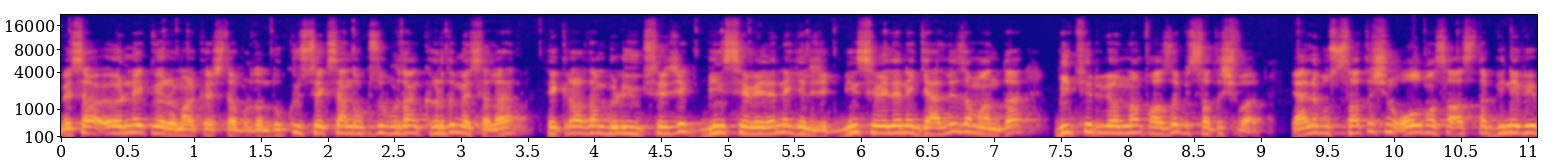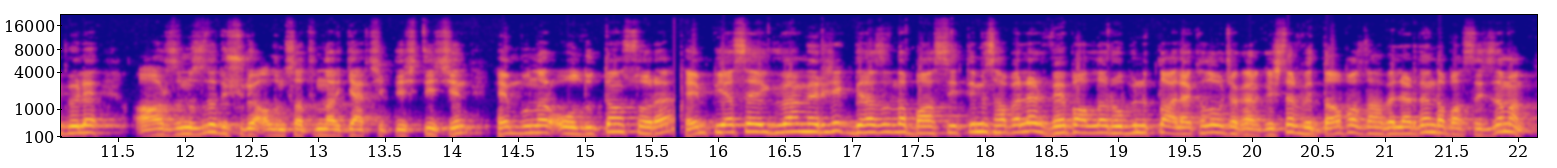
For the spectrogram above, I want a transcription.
Mesela örnek veriyorum arkadaşlar buradan. 989'u buradan kırdı mesela. Tekrardan böyle yükselecek 1000 seviyelerine gelecek. 1000 seviyelerine geldiği zaman da 1 trilyondan fazla bir satış var. Yani bu satışın olması aslında bir nevi böyle arzımızı da düşürüyor alım satımlar gerçekleştiği için. Hem bunlar olduktan sonra hem piyasaya güven verecek. Birazdan da bahsettiğimiz haberler Webal'la Robinhood'la alakalı olacak arkadaşlar ve daha fazla haberlerden de bahsedeceğiz ama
